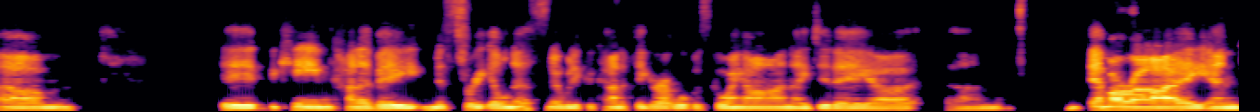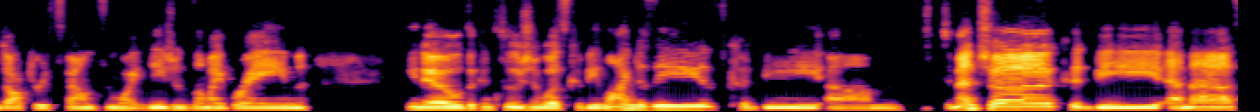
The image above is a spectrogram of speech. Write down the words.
Um, it became kind of a mystery illness. Nobody could kind of figure out what was going on. I did a uh, um, MRI, and doctors found some white lesions on my brain. You know, the conclusion was could be Lyme disease, could be um, dementia, could be MS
